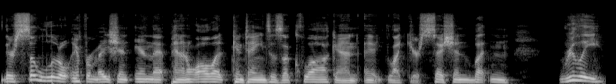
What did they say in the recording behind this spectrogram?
there's so little information in that panel. All it contains is a clock and a, like your session button Really,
